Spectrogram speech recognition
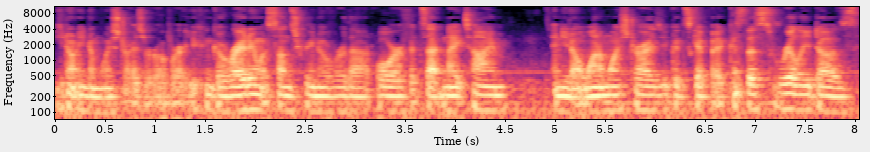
you don't need a moisturizer over it. You can go right in with sunscreen over that, or if it's at nighttime and you don't wanna moisturize, you could skip it, because this really does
